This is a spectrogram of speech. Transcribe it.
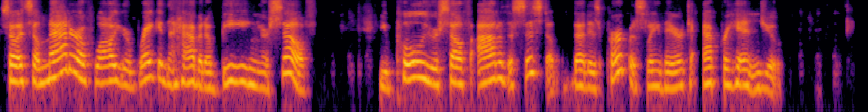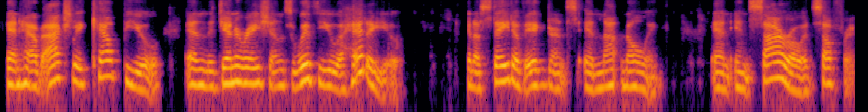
So it's a matter of while you're breaking the habit of being yourself, you pull yourself out of the system that is purposely there to apprehend you and have actually kept you and the generations with you ahead of you in a state of ignorance and not knowing and in sorrow and suffering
